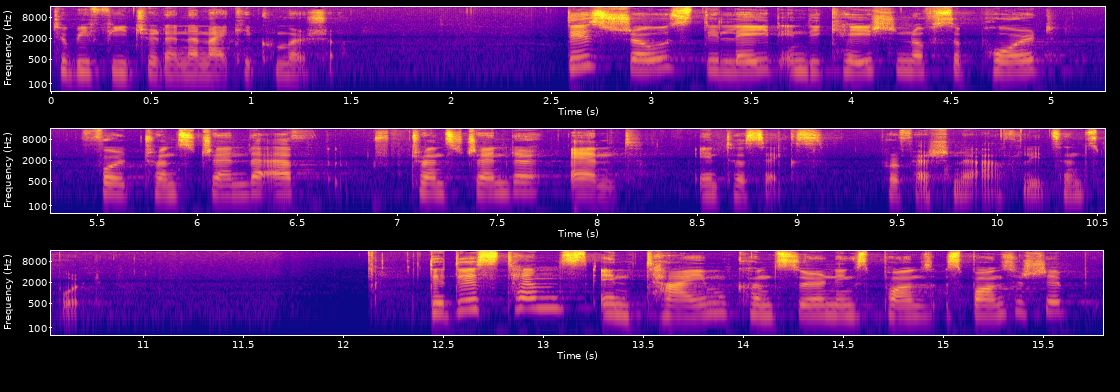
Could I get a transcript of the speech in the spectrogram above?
to be featured in a Nike commercial. This shows delayed indication of support for transgender, transgender and intersex professional athletes in sport. The distance in time concerning sponsorship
